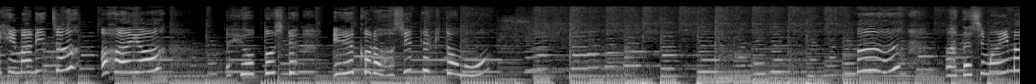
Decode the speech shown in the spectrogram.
ひまりちゃんおはようひょっとして家から走ってきたの？ううん私も今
